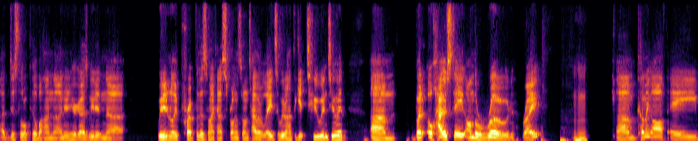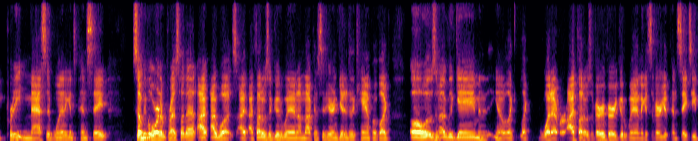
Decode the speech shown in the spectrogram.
uh, just a little pill behind the onion here, guys. We didn't uh, we didn't really prep for this one. I kind of sprung this one on Tyler late, so we don't have to get too into it. Um, but Ohio State on the road, right? Mm-hmm. Um, coming off a pretty massive win against Penn State. Some people weren't impressed by that. I, I was. I, I thought it was a good win. I'm not going to sit here and get into the camp of like, oh, it was an ugly game, and you know, like like whatever. I thought it was a very very good win against a very good Penn State team.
